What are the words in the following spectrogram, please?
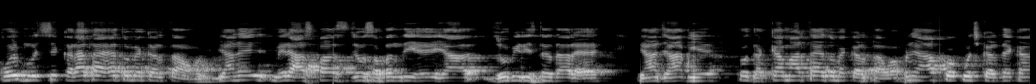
कोई मुझसे कराता है तो मैं करता हूँ। यानी मेरे आसपास जो संबंधी है या जो भी रिश्तेदार है, यहाँ जहाँ भी है तो धक्का मारता है तो मैं करता हूँ। अपने आप को कुछ करने का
